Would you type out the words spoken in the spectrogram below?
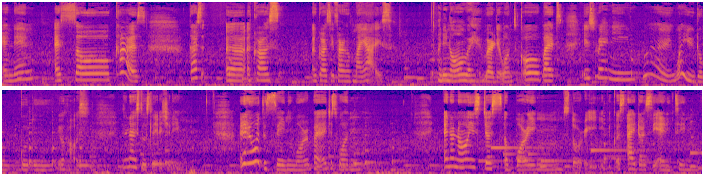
And then I saw cars cars uh, across across in front of my eyes. I don't know where, where they want to go, but it's raining. Why? Why you don't go to your house? It's nice to sleep actually. I don't know what to say anymore, but I just want. I don't know. It's just a boring story because I don't see anything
